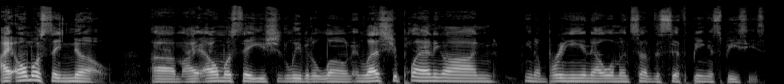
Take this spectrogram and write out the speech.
I almost say no. Um, I almost say you should leave it alone unless you're planning on you know bringing in elements of the Sith being a species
